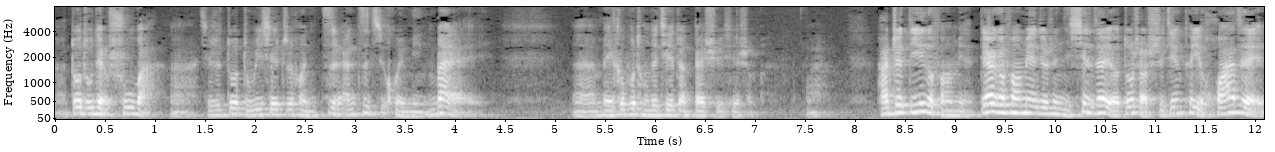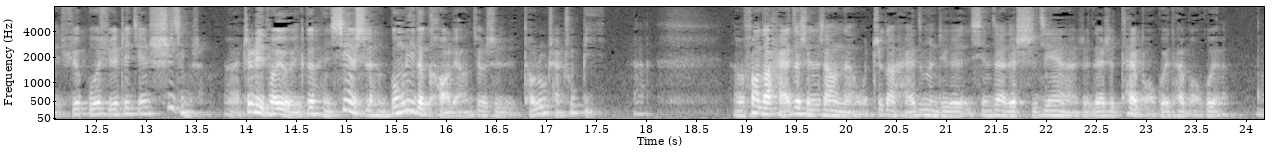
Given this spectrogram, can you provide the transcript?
啊，多读点书吧，啊，其实多读一些之后，你自然自己会明白，呃，每个不同的阶段该学些什么，啊，好，这第一个方面。第二个方面就是你现在有多少时间可以花在学国学这件事情上，啊，这里头有一个很现实、很功利的考量，就是投入产出比，那么放到孩子身上呢，我知道孩子们这个现在的时间啊，实在是太宝贵、太宝贵了，啊，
